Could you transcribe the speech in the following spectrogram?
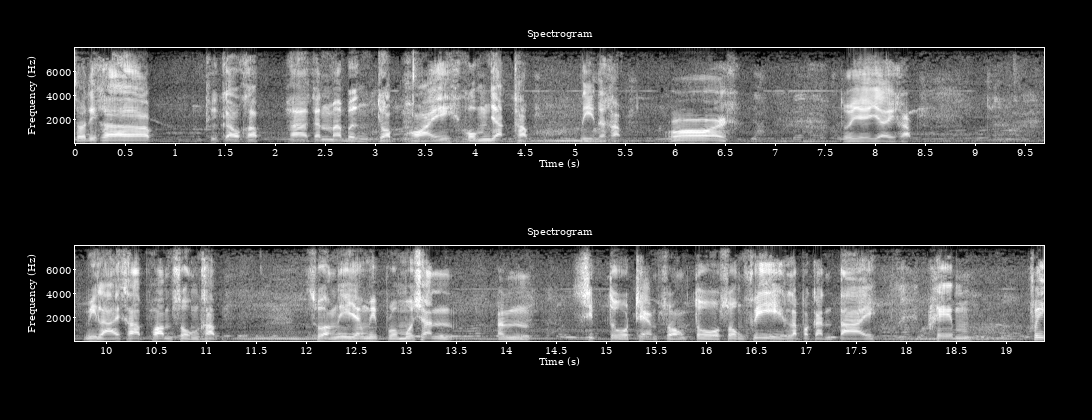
สวัสดีครับ คือเก่าครับ พากันมาเบิ่งจอบหอยคมยักษ์ครับ นี่นะครับโอ้ยตัวใหญ่ ๆ ครับ มีหลายครับพร้อมส่งครับ ช่วงนี้ยังมีโปรโมชั่นอันสิบตัวแถมสองตัวส่งฟรีรับประกันตาย เคลมฟรี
